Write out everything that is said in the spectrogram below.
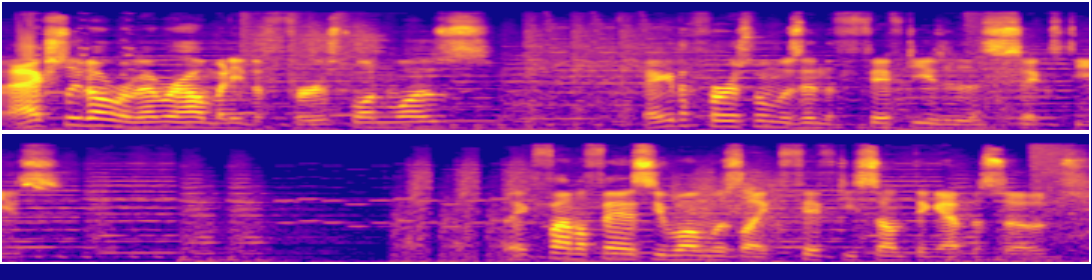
I actually don't remember how many the first one was. I think the first one was in the 50s or the 60s. I think Final Fantasy 1 was like 50-something episodes.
